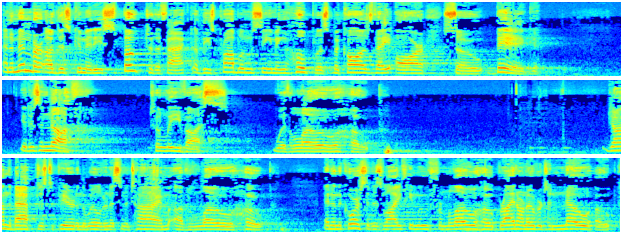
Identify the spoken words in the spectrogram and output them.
And a member of this committee spoke to the fact of these problems seeming hopeless because they are so big. It is enough to leave us with low hope. John the Baptist appeared in the wilderness in a time of low hope. And in the course of his life, he moved from low hope right on over to no hope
